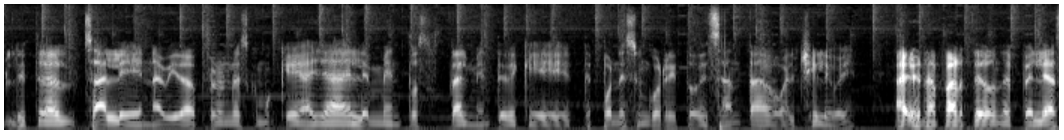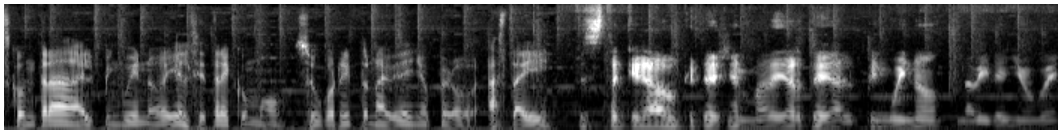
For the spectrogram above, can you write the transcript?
literal sale en Navidad, pero no es como que haya elementos totalmente de que te pones un gorrito de Santa o al chile, güey. Hay una parte donde peleas contra el pingüino y él sí trae como su gorrito navideño, pero hasta ahí. Pues está cagado que te dejen madearte al pingüino navideño, güey.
